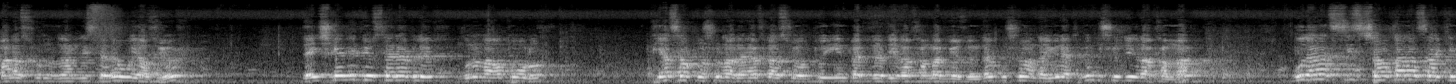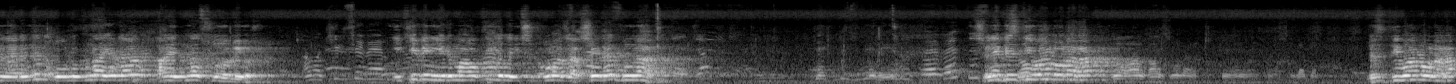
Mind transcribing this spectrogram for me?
Bana sunulan listede o yazıyor. Değişkenlik gösterebilir. Bunun altı olur. Piyasa koşulları, enflasyon, TÜİ'nin belirlediği rakamlar gözünde. Bu şu anda yönetimin düşündüğü rakamlar. Bu da siz Çalkara sakinlerinin oluruna ya da hayrına sunuluyor. Ama kimse vermiyor. 2026 yılı için olacak şeyler bunlar. Evet. Şimdi biz divan olarak. Biz divan olarak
